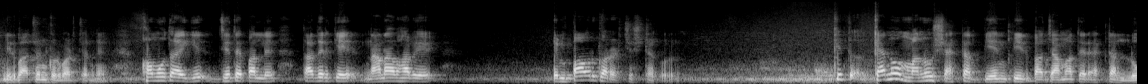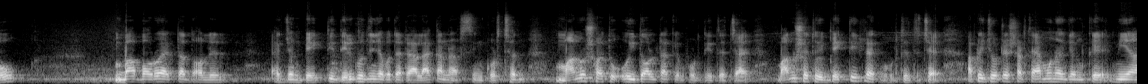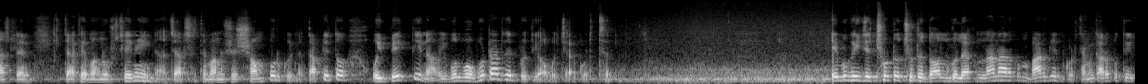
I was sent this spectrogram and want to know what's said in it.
নির্বাচন করবার জন্য। ক্ষমতায় যেতে পারলে তাদেরকে নানাভাবে এম্পাওয়ার করার চেষ্টা করুন। কিন্তু কেন মানুষ একটা বিএনপির বা জামাতের একটা লোক বা বড় একটা দলের একজন ব্যক্তি দীর্ঘদিন যাবত একটা এলাকা নার্সিং করছেন, মানুষ হয়তো ওই দলটাকে ভোট দিতে চায়, মানুষ হয়তো ওই ব্যক্তিটাকে ভোট দিতে চায়। আপনি জোটের স্বার্থে এমন একজনকে নিয়ে আসলেন যাকে মানুষ চেনেই না, যার সাথে মানুষের সম্পর্কই না। আপনি তো ওই ব্যক্তি না, আমি বলব ভোটারদের প্রতি অবচার করছেন। এবং এই যে ছোট ছোট দলগুলো এখন নানা রকম বার্গেন করছে, আমি কারোর প্রতি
